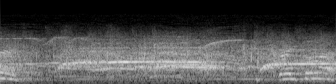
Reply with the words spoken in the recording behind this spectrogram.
Thanks. Thanks a lot.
